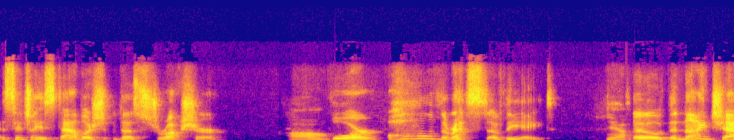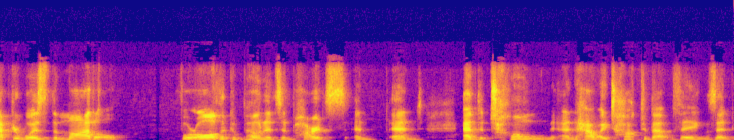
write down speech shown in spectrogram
essentially establish the structure oh. for all of the rest of the eight. Yeah. So the nine chapter was the model for all the components and parts and, and, and the tone and how I talked about things and,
